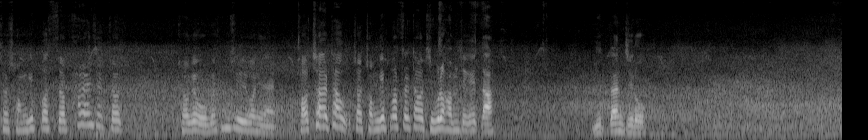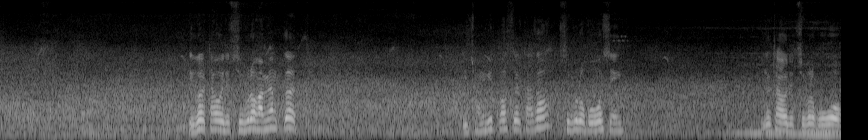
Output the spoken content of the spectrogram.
저 전기버스 저 파란색 저, 저게 531번이네. 저 차를 타고, 저 전기버스를 타고 집으로 가면 되겠다. 6단지로. 이걸 타고 이제 집으로 가면 끝. 이 전기버스를 타서 집으로 고고싱. 이걸 타고 이제 집으로 고고.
